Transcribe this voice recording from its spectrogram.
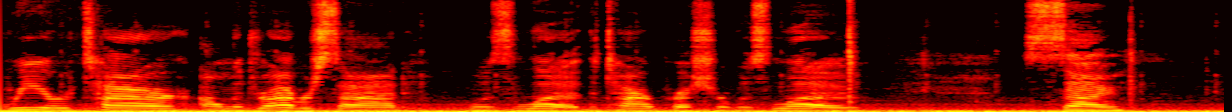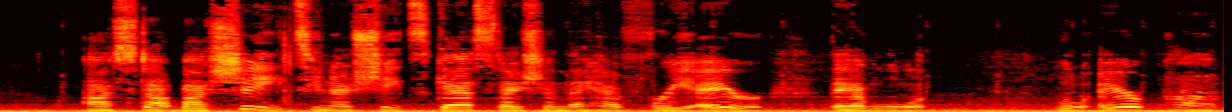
rear tire on the driver's side was low. The tire pressure was low. So I stopped by Sheetz, you know, Sheetz gas station. They have free air. They have a little, little air pump.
